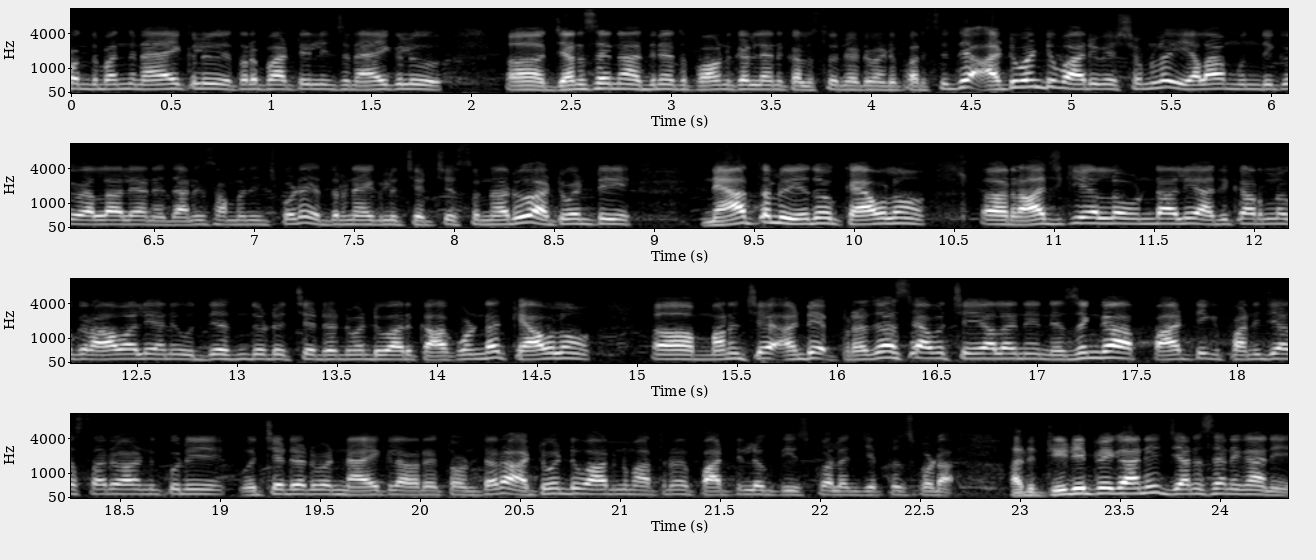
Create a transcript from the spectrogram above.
కొంతమంది నాయకులు ఇతర పార్టీల నుంచి నాయకులు జనసేన అధినేత పవన్ కళ్యాణ్ కలుస్తున్నటువంటి పరిస్థితి. అటువంటి వారి విషయంలో ఎలా ముందుకు వెళ్ళాలి అనే దానికి సంబంధించి కూడా ఇద్దరు నాయకులు చర్చిస్తున్నారు. అటువంటి నేతలు ఏదో కేవలం రాజకీయాల్లో ఉండాలి అధికారంలోకి రావాలి అనే ఉద్దేశంతో వచ్చేటటువంటి వారు కాకుండా కేవలం మనం చే అంటే ప్రజాసేవ చేయాలని నిజంగా పార్టీకి పనిచేస్తారు అనుకుని వచ్చేటటువంటి నాయకులు ఎవరైతే ఉంటారో అటువంటి వారిని మాత్రమే పార్టీలోకి తీసుకోవాలని చెప్పేసి కూడా అది టీడీపీ కానీ జనసేన కానీ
